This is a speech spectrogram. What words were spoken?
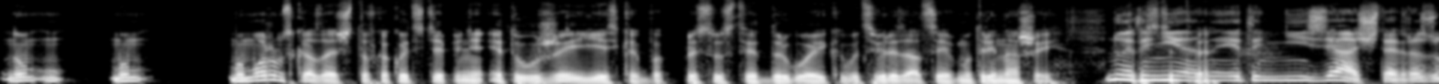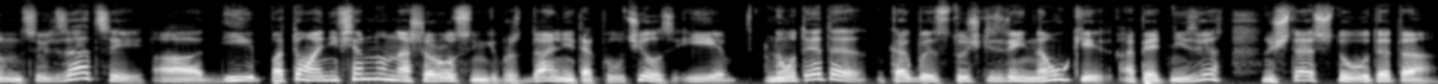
Ну, мы мы можем сказать, что в какой-то степени это уже есть как бы присутствие другой как бы цивилизации внутри нашей? Ну, это, не, это нельзя считать разумной цивилизацией. А, и потом, они все равно наши родственники, просто дальние, так получилось. И, ну, вот это, как бы, с точки зрения науки, опять неизвестно, но считается, что вот это,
